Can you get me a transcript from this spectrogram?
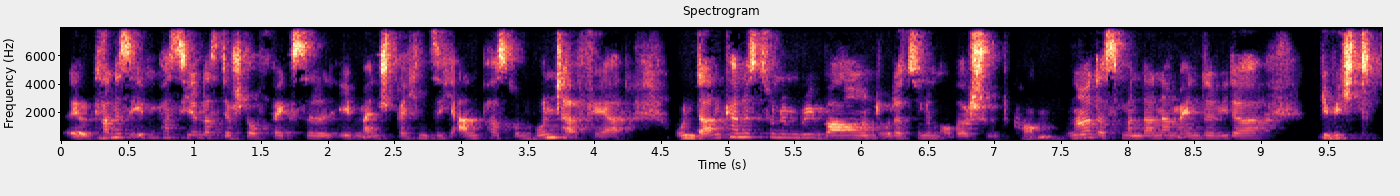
äh, kann es eben passieren, dass der Stoffwechsel eben entsprechend sich anpasst und runterfährt. Und dann kann es zu einem Rebound oder zu einem Overshoot kommen, ne? dass man dann am Ende wieder Gewicht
